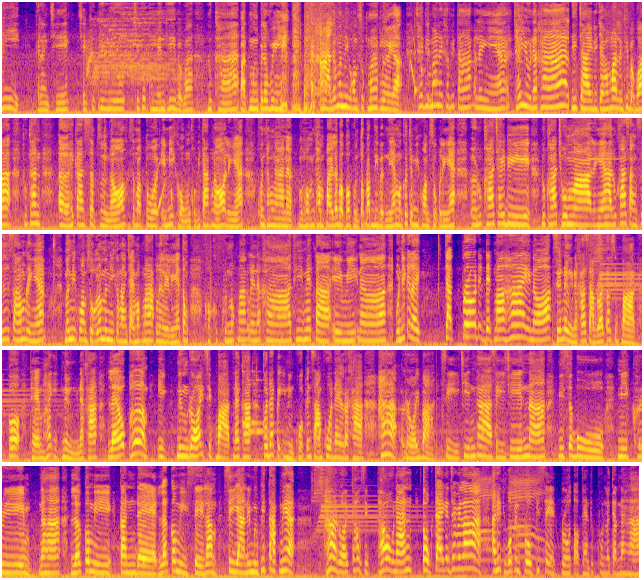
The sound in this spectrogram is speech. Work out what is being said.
นี่กำลังเช็ค เช็คทุกรีวิว เช็คทุกคอมเมนต์ที่แบบว่าลูกค้าปัดมือไปละวิ่งเลยปัด อ่านแล้วมันมีความสุขมากเลยอะ ใช้ดีมากเลยค่ะพี่ตากอะไรเงี้ย ใช้อยู่นะคะ ดีใจดีใจมากๆเลยที่แบบว่าทุกท่านเอ่อให้การสนับสนุนเนาะสำหรับตัวเอมี่ของของพี่ตักเนาะอะไรเงี้ย คนทำงานอะพอมันทำไปแล้วแบบว่าผลตอบรับดีแบบเนี้ยมันก็จะมีความสุขอะไรเงี้ยเออลูกค้าใช้ดี ลูกค้าชมมาอะไรเงี้ยค่ะลูกค้าสั่งซื้อซ้ำอะไรเงี้ยมันมีความสุขแล้วมันมีกำลังใจมากๆเลยอะไรเงี้ยต้องขอขอบคุณมากๆเลยนะคะ ที่เมตตาเอมินะ วันนี้ก็เลย จัดโปรเด็ดๆมาให้เนาะซื้อหนึ่งนะคะ390 บาท ก็แถมให้อีกหนึ่งนะคะ แล้วเพิ่มอีก 110 บาทนะคะ ก็ได้ไปอีกหนึ่งขวดเป็น 3 ขวดในราคา 500 บาท 4 ชิ้นค่ะ 4 ชิ้นนะ มีสบู่ มีครีมนะคะ แล้วก็มีกันแดด แล้วก็มีเซรั่มสี่อย่างในมือพี่ตักเนี่ย590 เท่านั้น ตกใจกันใช่ไหมล่ะ อันนี้ถือว่าเป็นโปรพิเศษ โปรตอบแทนทุกคนแล้วกันนะคะ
